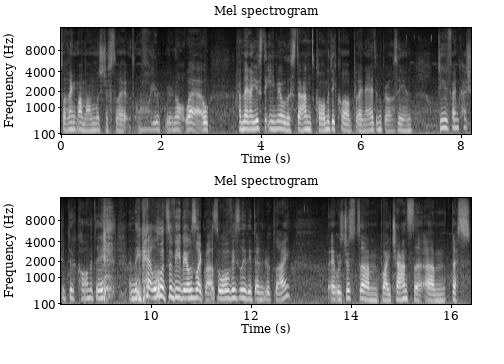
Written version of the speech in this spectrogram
So I think my mum was just like, oh, you're, you're not well. And then I used to email the Stand Comedy Club in Edinburgh saying, Do you think I should do comedy? and they get loads of emails like that. So obviously they didn't reply. It was just um, by chance that um, this,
